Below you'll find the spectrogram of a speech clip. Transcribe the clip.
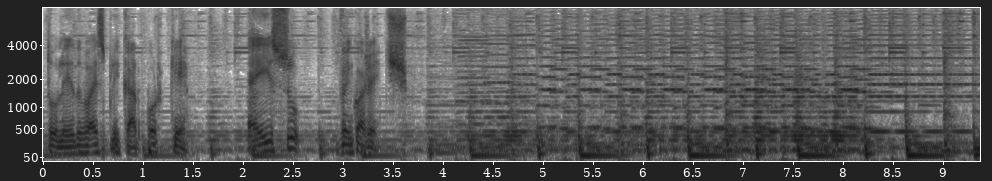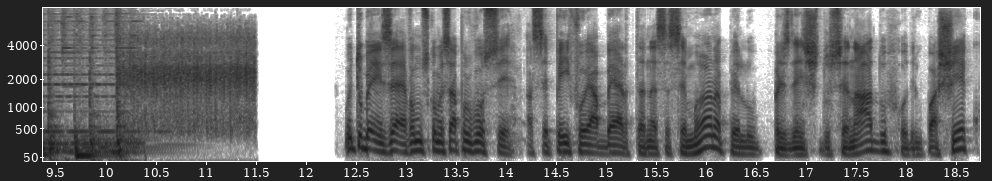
Toledo vai explicar por quê. É isso, vem com a gente. Muito bem, Zé, vamos começar por você. A CPI foi aberta nessa semana pelo presidente do Senado, Rodrigo Pacheco,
